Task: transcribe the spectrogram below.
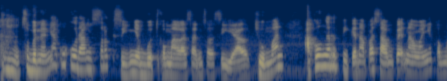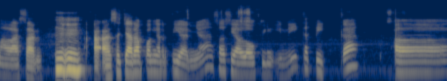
sebenarnya aku kurang serk sih nyebut kemalasan sosial. Cuman aku ngerti kenapa sampai namanya kemalasan. Mm-mm. Ah, ah, secara pengertiannya social loving ini ketika eh,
